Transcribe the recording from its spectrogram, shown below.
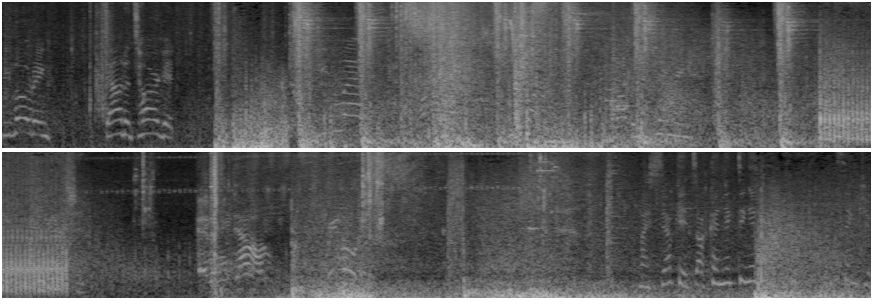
Enemy. Reloading. Down to target. Keep left. Top the chimney. Gotcha. Enemy down. Reloading. My circuits are connecting again. Thank you.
